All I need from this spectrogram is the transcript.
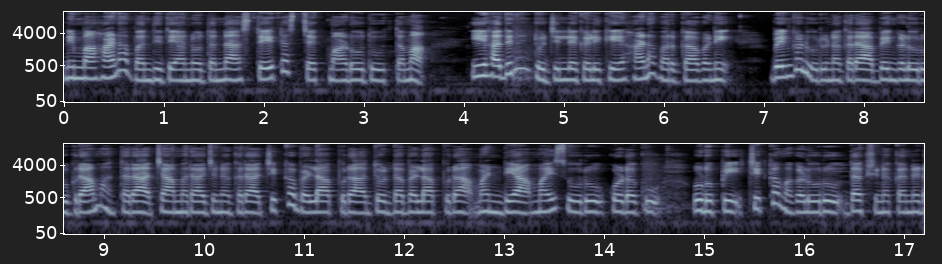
ನಿಮ್ಮ ಹಣ ಬಂದಿದೆ ಅನ್ನೋದನ್ನು ಸ್ಟೇಟಸ್ ಚೆಕ್ ಮಾಡೋದು ಉತ್ತಮ. ಈ ಹದಿನೆಂಟು ಜಿಲ್ಲೆಗಳಿಗೆ ಹಣ ವರ್ಗಾವಣೆ. ಬೆಂಗಳೂರು ನಗರ, ಬೆಂಗಳೂರು ಗ್ರಾಮಾಂತರ, ಚಾಮರಾಜನಗರ, ಚಿಕ್ಕಬಳ್ಳಾಪುರ, ದೊಡ್ಡಬಳ್ಳಾಪುರ, ಮಂಡ್ಯ, ಮೈಸೂರು, ಕೊಡಗು, ಉಡುಪಿ, ಚಿಕ್ಕಮಗಳೂರು, ದಕ್ಷಿಣ ಕನ್ನಡ,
